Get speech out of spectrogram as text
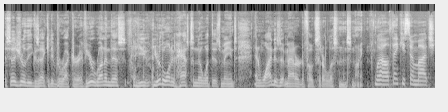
it says you're the executive director. If you're running this, you, you're the one who has to know what this means. And why does it matter to folks that are listening tonight? Well, thank you so much.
